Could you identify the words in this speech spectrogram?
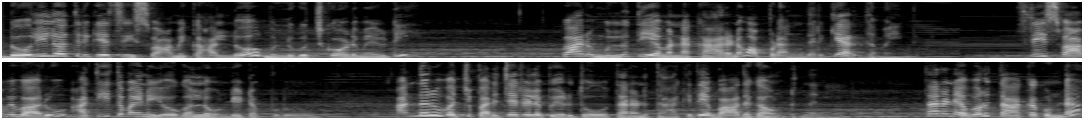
డోలీలో తిరిగే శ్రీ స్వామి కాల్లో ముళ్ళుగుచ్చుకోవడమేమిటి వారు ముళ్ళు తీయమన్న కారణం అప్పుడు అందరికీ అర్థమైంది. శ్రీ స్వామివారు అతీతమైన యోగంలో ఉండేటప్పుడు అందరూ వచ్చి పరిచర్యల పేరుతో తనను తాకితే బాధగా ఉంటుందని తననెవరు తాకకుండా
